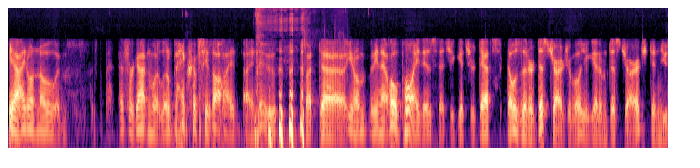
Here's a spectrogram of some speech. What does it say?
yeah, I don't know. I've forgotten what little bankruptcy law I I knew, but uh, you know, I mean, that whole point is that you get your debts, those that are dischargeable, you get them discharged, and you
